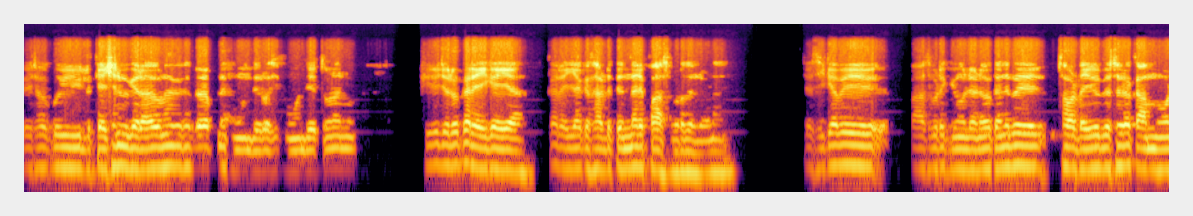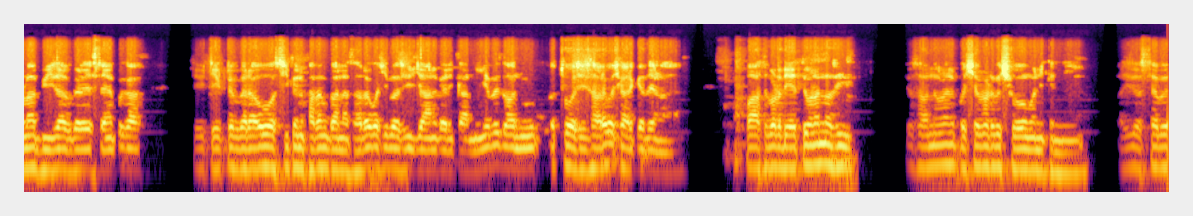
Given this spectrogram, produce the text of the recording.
ਬੇਸ਼ੱਕ ਕੋਈ ਲੋਕੇਸ਼ਨ ਵਗੈਰਾ, ਉਹਨਾਂ ਨੇ ਕਹਿੰਦੇ ਆਪਣੇ ਫੋਨ ਦੇ ਦਿਓ ਅਸੀਂ ਫੋਨ ਦੇ ਦਿੱਤੇ ਉਹਨਾਂ ਨੂੰ। ਫਿਰ ਜਦੋਂ ਘਰੇ ਗਏ ਆ, ਘਰੇ ਜਾ ਕੇ ਸਾਡੇ ਤਿੰਨਾਂ ਦੇ ਪਾਸਪੋਰਟ ਲੈ ਲੈਣਾ। ਤੇ ਅਸੀਂ ਕਿਹਾ ਵੀ ਪਾਸਪੋਰਟ ਕਿਉਂ ਲੈਣਾ? ਉਹ ਕਹਿੰਦੇ ਵੀ ਤੁਹਾਡਾ ਜੋ ਵੀ ਸਾਰਾ ਕੰਮ ਹੋਣਾ, ਵੀਜ਼ਾ ਵਗੈਰਾ ਸਟੈਂਪ ਦਾ ਤੇ ਟਿਕਟ ਵਗੈਰਾ, ਉਹ ਅਸੀਂ ਕਨਫਰਮ ਕਰਨਾ, ਸਾਰਾ ਕੁਝ ਬਸ ਅਸੀਂ ਜਾਣਕਾਰੀ ਕਰਨੀ ਹੈ ਵੀ ਤੁਹਾਨੂੰ ਉੱਥੋਂ ਅਸੀਂ ਸਾਰਾ ਕੁਝ ਕਰਕੇ ਦੇਣਾ ਹੈ ਪਾਸਪੋਰਟ ਦੇ ਦਿੱਤੇ ਉਹਨਾਂ ਨੂੰ ਅਸੀਂ। ਤੇ ਸਾਨੂੰ ਉਹਨਾਂ ਨੇ ਪੁੱਛਿਆ ਤੁਹਾਡੇ ਕੋਲ ਸ਼ੋਅ ਮਨੀ ਕਿੰਨੀ ਆ। ਅਸੀਂ ਦੱਸਿਆ ਵੀ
